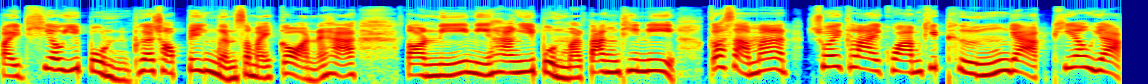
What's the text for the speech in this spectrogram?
ไปเที่ยวญี่ปุ่น เพื่อช้อปปิ้งเหมือนสมัยก่อนนะคะ ตอนนี้มีห้างญี่ปุ่นมาตั้งที่นี่ ก็สามารถช่วยคลายความคิดถึงอยากเที่ยวอยาก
